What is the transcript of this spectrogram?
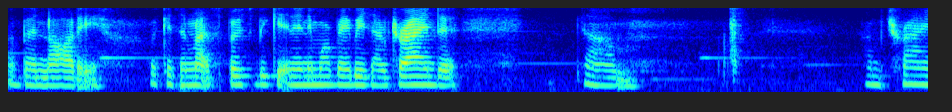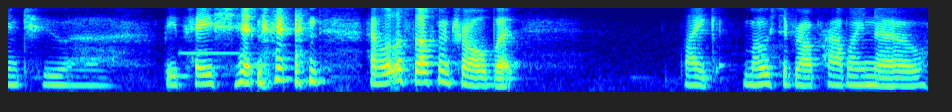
I've been naughty because I'm not supposed to be getting any more babies. I'm trying to um, I'm trying to uh, be patient and have a little self-control, but like most of y'all probably know,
